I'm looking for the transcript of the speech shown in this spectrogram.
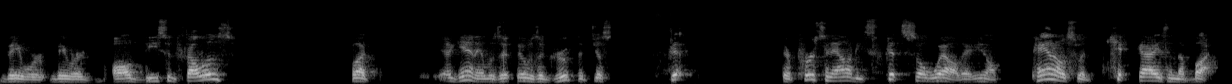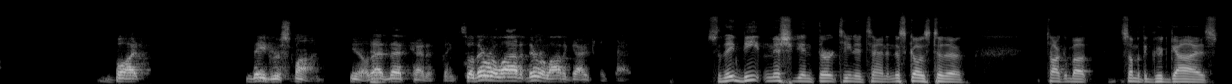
they were they were all decent fellows, but again, it was a, it was a group that just fit. Their personalities fit so well that you know Panos would kick guys in the butt, but they'd respond. You know that that kind of thing. So there were a lot of there were a lot of guys like that. So they beat Michigan thirteen to ten, and this goes to the talk about some of the good guys.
